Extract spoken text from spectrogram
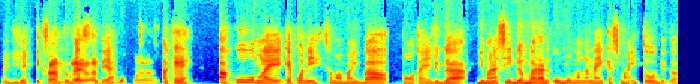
lagi hektik sama Santai tugas gitu ya. oke okay. aku mulai kepo nih sama bang Iqbal mau tanya juga gimana sih gambaran umum mengenai kesmah itu gitu?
